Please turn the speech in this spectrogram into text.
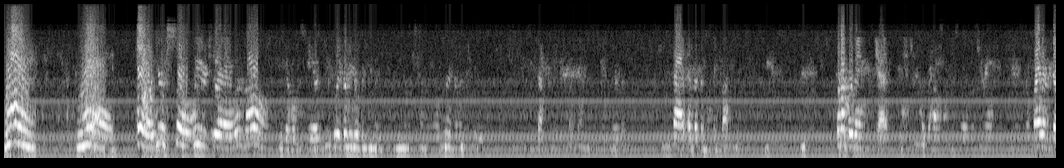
Why? Why? Oh, you're so weird today. What is wrong? He knows, yeah. People are coming over here. You know what's coming over, don't you? Exactly. That and then the moving button. We're not moving yet. We need to put the house on this way, Mr. Hill. Right, there we go.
